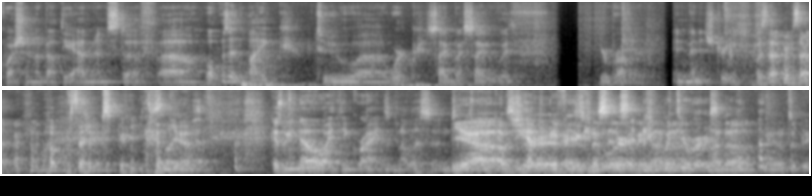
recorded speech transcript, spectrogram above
question about the admin stuff. Uh, what was it like to uh, work side by side with your brother? In ministry. Was that was that what was that experience like? Yeah. Because we know I think Ryan's gonna listen. To yeah, I'm so sure you have to be very considerate with know, yours. I know. You have to be.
